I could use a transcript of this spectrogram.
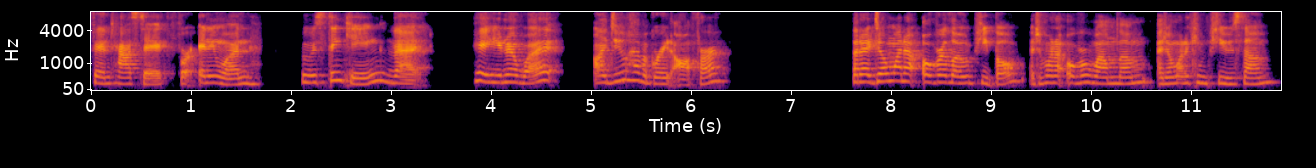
fantastic for anyone who is thinking that, hey, you know what? I do have a great offer, but I don't want to overload people. I don't want to overwhelm them. I don't want to confuse them.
